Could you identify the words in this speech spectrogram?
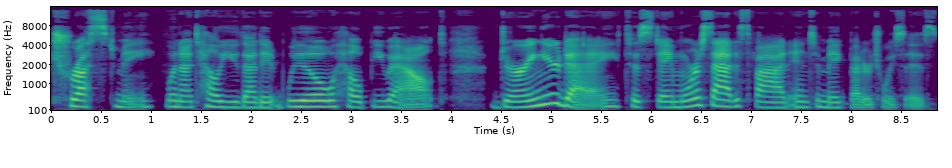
Trust me when I tell you that it will help you out during your day to stay more satisfied and to make better choices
